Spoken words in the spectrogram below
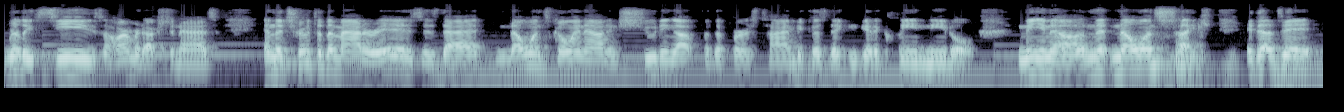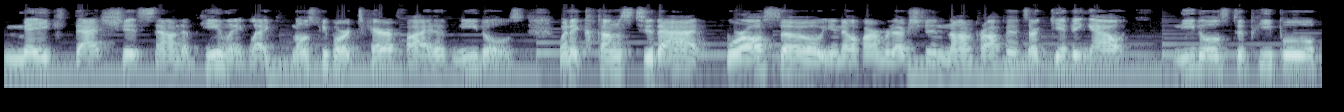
really sees harm reduction as. And the truth of the matter is, is that no one's going out and shooting up for the first time because they can get a clean needle. You know, no one's like, it doesn't make that shit sound appealing. Like most people are terrified of needles. When it comes to that, we're also, you know, harm reduction nonprofits are giving out needles to people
